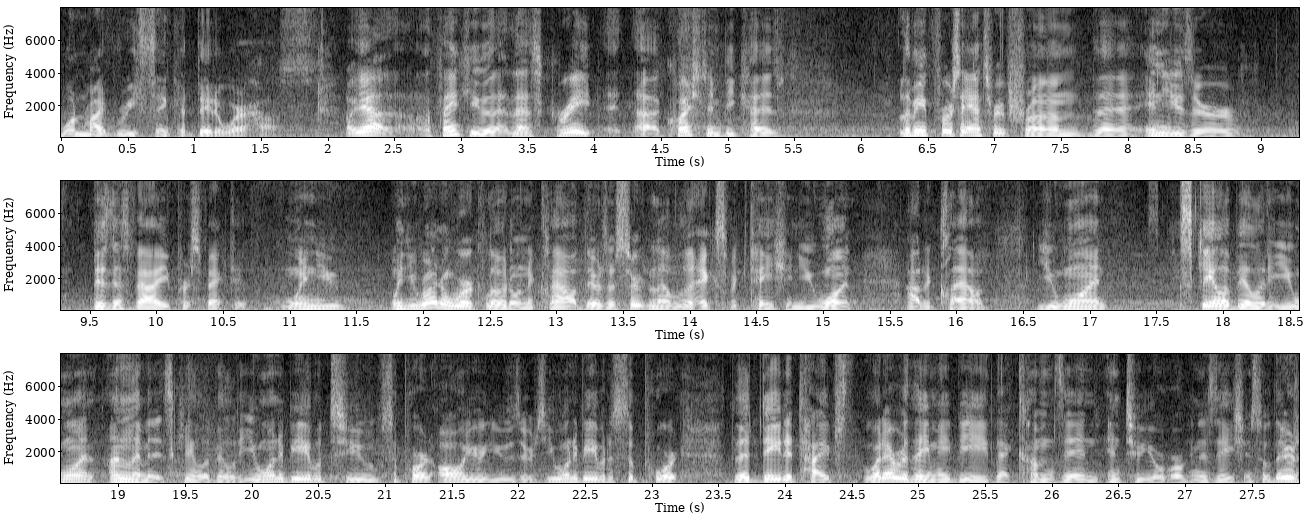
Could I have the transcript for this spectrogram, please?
one might rethink a data warehouse. Oh yeah, thank you. That's great uh, question because let me first answer it from the end user business value perspective. When you, when you run a workload on the cloud, there's a certain level of expectation you want out of cloud. You want scalability, you want unlimited scalability, you want to be able to support all your users, you want to be able to support the data types, whatever they may be, that comes in into your organization. So there's,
